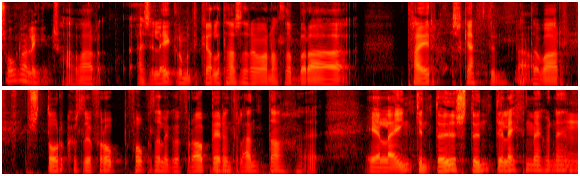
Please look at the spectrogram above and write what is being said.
sóknarleikin sko. það var þessi leikur á mútið Galatasaray var náttúrulega bara tær skemmtun þetta var stórkostlu fókbaltalegur frá byrjun til enda eh, eiginlega engin döð stund í leiknum einhvern veginn,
